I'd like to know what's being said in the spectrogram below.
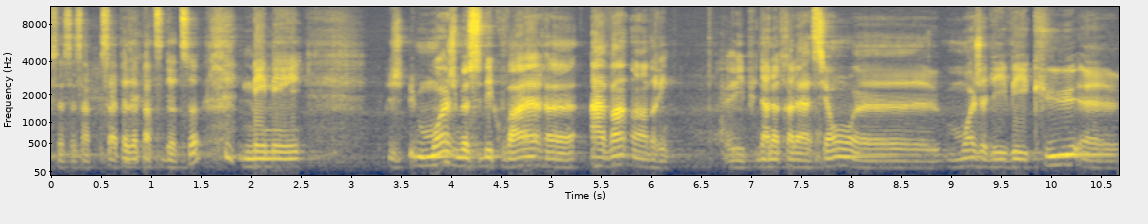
ça, faisait partie de ça. Mais, moi, je me suis découvert euh, avant André. Et puis, dans notre relation, euh, moi, je l'ai vécu, euh,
